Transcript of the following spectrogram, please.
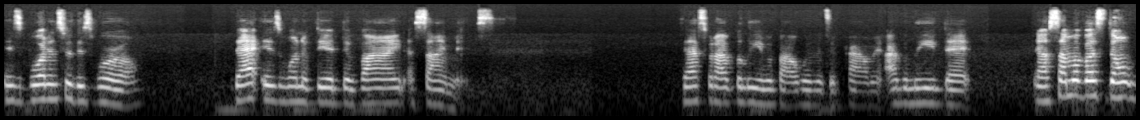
is brought into this world, that is one of their divine assignments. That's what I believe about women's empowerment. I believe that now some of us don't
